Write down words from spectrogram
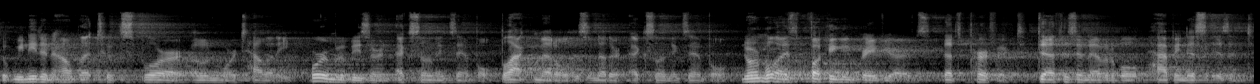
but we need an outlet to explore our own mortality. Horror movies are an excellent example. Black metal is another excellent example. Normalize fucking in graveyards. That's perfect. Death is inevitable, happiness isn't.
